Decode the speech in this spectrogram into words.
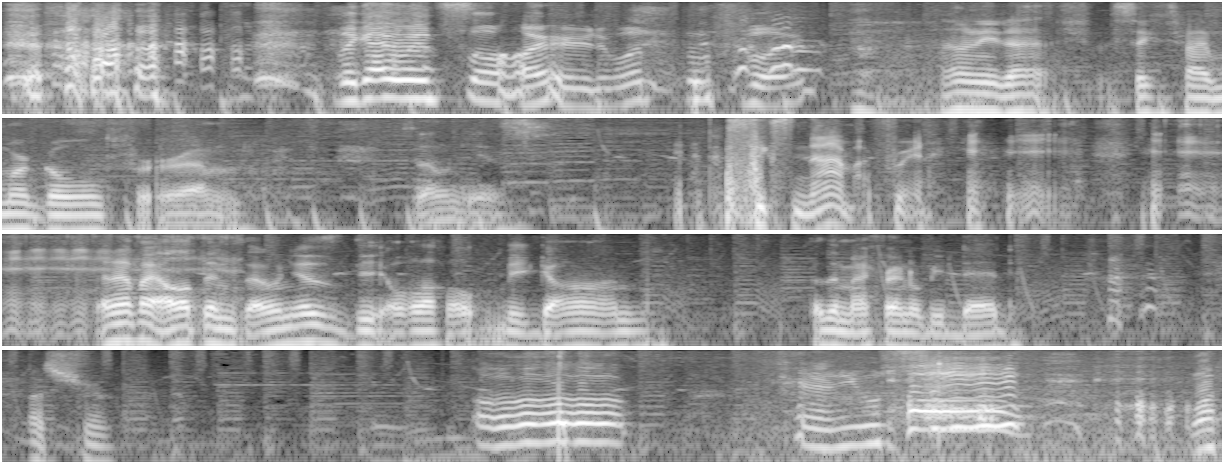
the guy went so hard. What the fuck? I don't need that. 65 more gold for um Zhonya's. 69, my friend. And if I ult in Zhonya's, the Olaf ult will be gone. But then my friend will be dead. That's true. Oh, can you see? Oh! What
